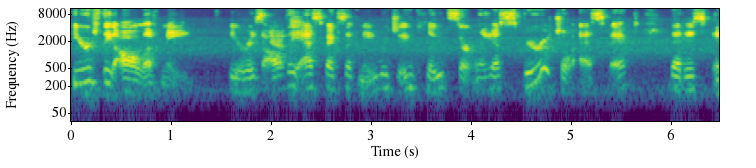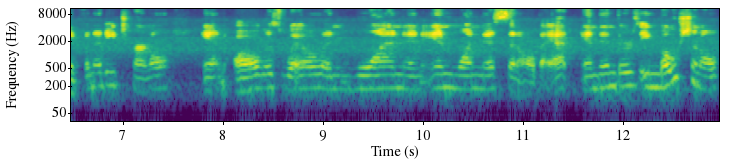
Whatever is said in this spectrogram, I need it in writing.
here's the all of me. Here is all yes. the aspects of me, which includes certainly a spiritual aspect that is infinite, eternal, and all is well and one and in oneness and all that. And then there's emotional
